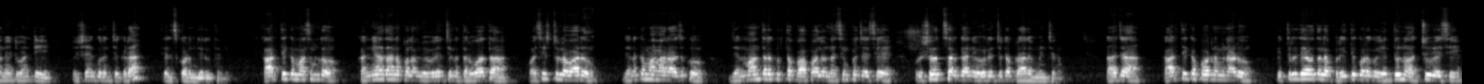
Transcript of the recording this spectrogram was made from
అనేటువంటి విషయం గురించి ఇక్కడ తెలుసుకోవడం జరుగుతుంది. కార్తీక మాసంలో కన్యాదాన ఫలం వివరించిన తర్వాత వశిష్ఠుల వారు జనక మహారాజుకు జన్మాంతరకృత పాపాలు నశింపచేసే వృషోత్సర్గాన్ని వివరించుట ప్రారంభించెను. రాజా కార్తీక పౌర్ణమి నాడు పితృదేవతల ప్రీతి కొరకు ఎద్దును అచ్చు వేసి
